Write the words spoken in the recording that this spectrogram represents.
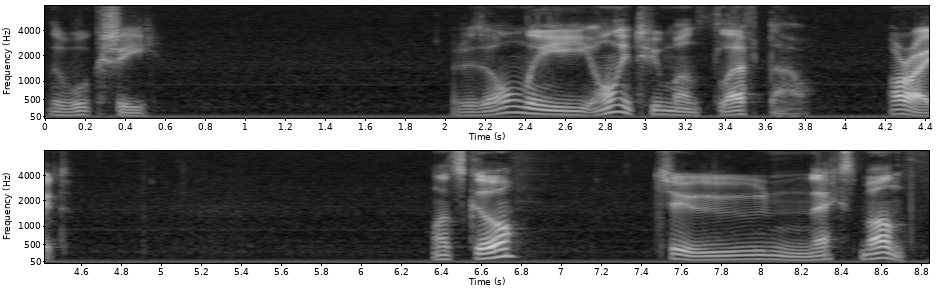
the Wuxi. Is only only two months left now. Alright. Let's go to next month.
